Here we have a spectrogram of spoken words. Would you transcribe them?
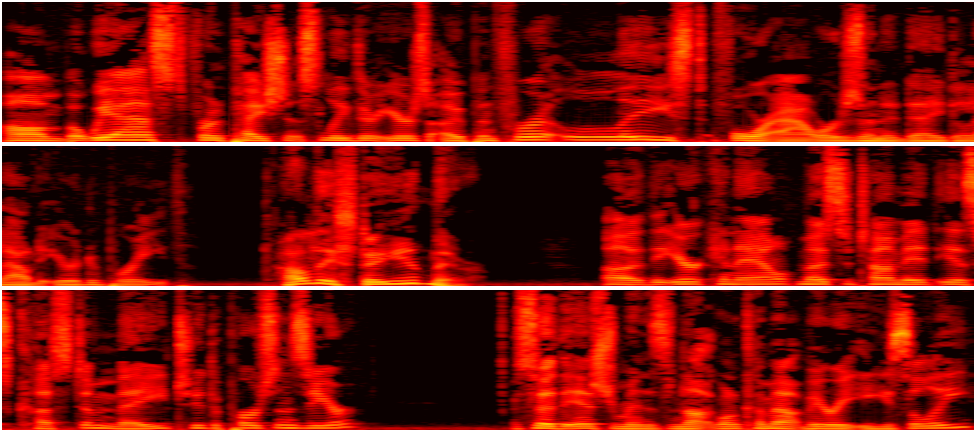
Um, but we asked for the patients to leave their ears open for at least four hours in a day to allow the ear to breathe. How do they stay in there? Uh, the ear canal, most of the time, it is custom made to the person's ear. So the instrument is not going to come out very easily.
